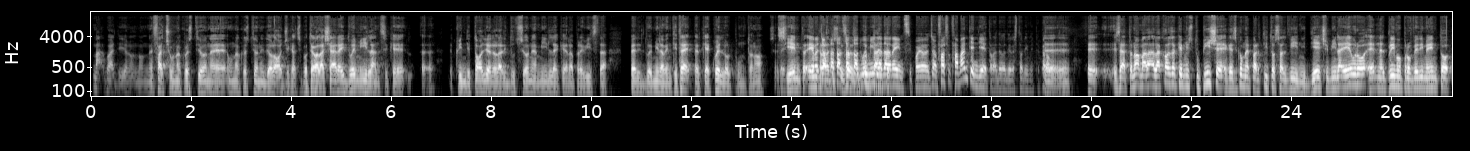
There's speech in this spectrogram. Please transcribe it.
Ma guardi, io non, ne faccio una questione, una questione, ideologica, si poteva lasciare ai 2000 anziché eh, quindi togliere la riduzione a 1000 che era prevista per il 2023, perché è quello il punto, no? Se sì. si entra, era entra già stato alzato a 2000 contante... da Renzi, poi già, fa, fa, avanti e indietro, eh, devo dire, sto limite. Però... Eh, eh, esatto, no, ma la, la, cosa che mi stupisce è che siccome è partito Salvini 10.000 euro e nel primo provvedimento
